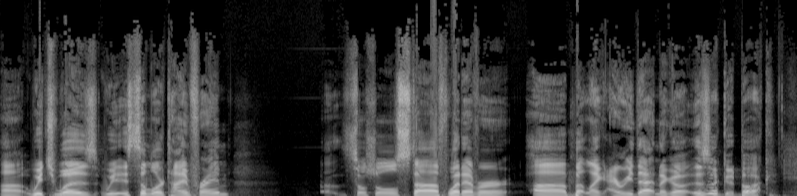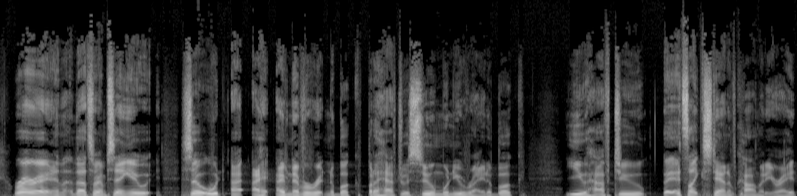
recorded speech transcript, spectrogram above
uh, which was a similar time frame, uh, social stuff, whatever. Uh, but like I read that and I go, this is a good book. right, right, and that's what I'm saying. It, so it I, I, I've never written a book, but I have to assume when you write a book, you have to. It's like stand-up comedy, right?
